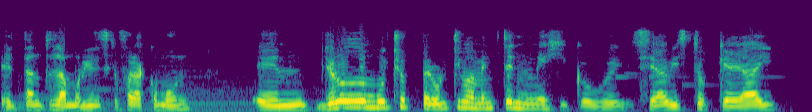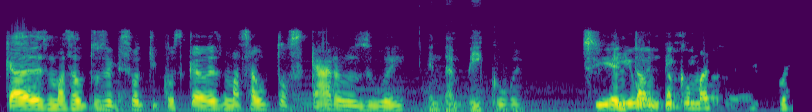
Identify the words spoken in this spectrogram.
eh, tantos Lamborghinis que fuera común. Yo lo dudo mucho, pero últimamente en México, güey, se ha visto que hay cada vez más autos exóticos, cada vez más autos caros, güey. En Tampico, güey. Sí, en Tampico, más güey.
